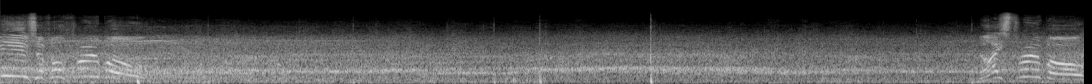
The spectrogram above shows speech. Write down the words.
Beautiful through ball. Nice through ball.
